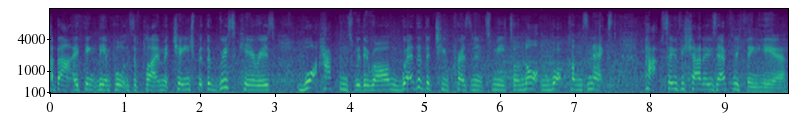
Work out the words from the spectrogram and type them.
about, I think, the importance of climate change. But the risk here is what happens with Iran, whether the two presidents meet or not, and what comes next perhaps overshadows everything here.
